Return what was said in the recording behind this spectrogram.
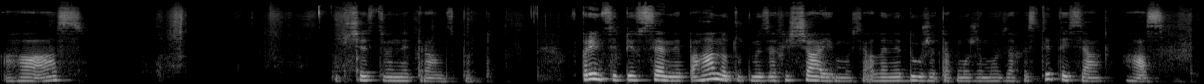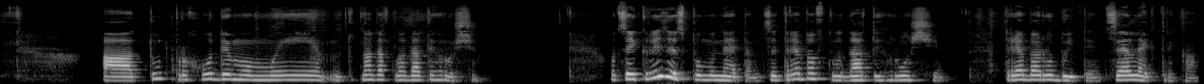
газ, общественний транспорт. В принципі, все непогано. Тут ми захищаємося, але не дуже так можемо захиститися газ. А тут проходимо ми. Тут треба вкладати гроші. Оцей кризис по монетам це треба вкладати гроші. Треба робити. Це електрика.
